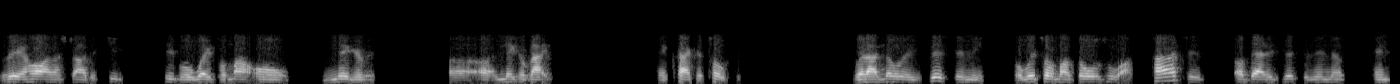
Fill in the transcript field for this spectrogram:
very hard I strive to keep people away from my own niggerish, uh, uh, nigger and crackatosis. But I know it exists in me. But we're talking about those who are conscious of that existing in them and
